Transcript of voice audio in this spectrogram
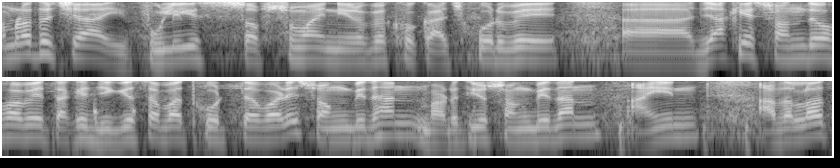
আমরা তো চাই পুলিশ সবসময় নিরপেক্ষ কাজ করবে যাকে সন্দেহ হবে তাকে জিজ্ঞাসাবাদ করতে পারে। সংবিধান, ভারতীয় সংবিধান, আইন, আদালত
